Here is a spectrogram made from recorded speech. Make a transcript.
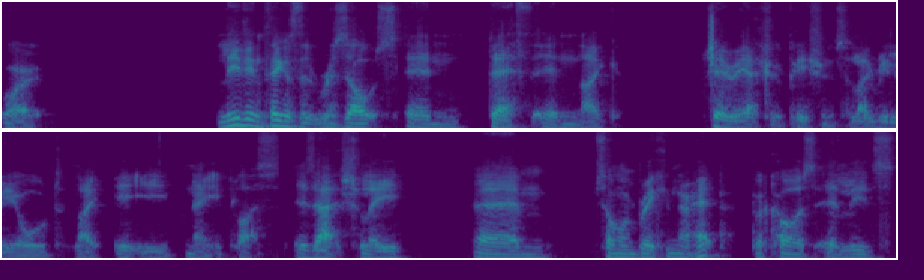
or leading things that results in death in like geriatric patients, so like really old, like 80, 90 plus, is actually um, someone breaking their hip because it leads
